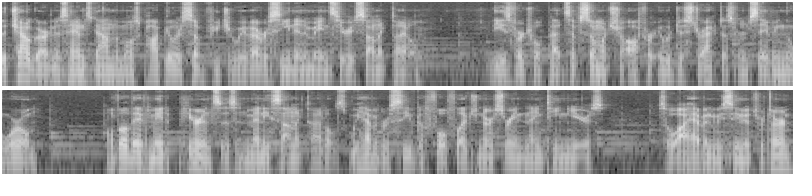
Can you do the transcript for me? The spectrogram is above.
The Chao Garden is hands down the most popular subfeature we've ever seen in a main series Sonic title. These virtual pets have so much to offer it would distract us from saving the world. Although they have made appearances in many Sonic titles, we haven't received a full-fledged nursery in 19 years. So why haven't we seen its return?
